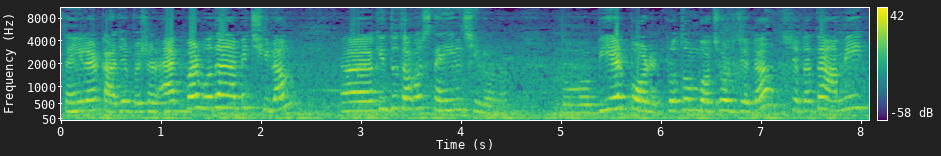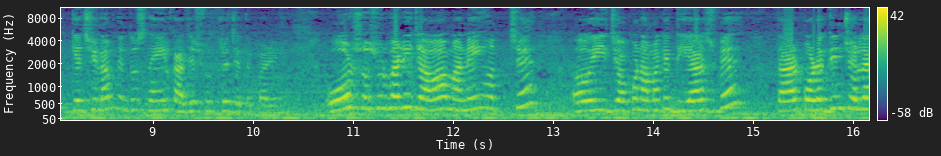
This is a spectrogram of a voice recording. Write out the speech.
স্নেহিলের কাজের প্রেশার একবার বোধহয় আমি ছিলাম কিন্তু তখন স্নেহিল ছিল না। তো বিয়ের পর, প্রথম বছর যেটা, সেটাতে আমি গেছিলাম, কিন্তু স্নেহিল কাজের সূত্রে যেতে পারিনি। ওর শ্বশুরবাড়ি যাওয়া মানেই হচ্ছে, ওই যখন আমাকে দিয়ে আসবে, তার পরের দিন চলে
